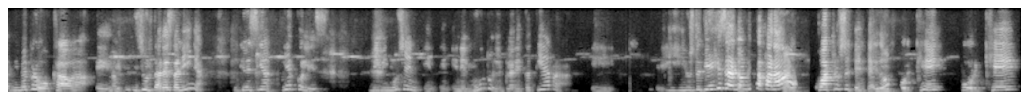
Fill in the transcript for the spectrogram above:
a mí me provocaba eh, insultar a esta niña, porque decía, miércoles, vivimos en, en, el mundo, en el planeta Tierra, eh, y usted tiene que saber dónde está parado. 472, ¿por qué? ¿Por qué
